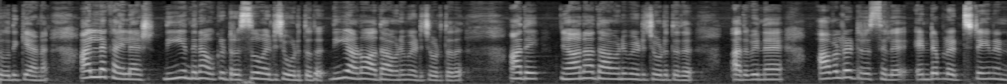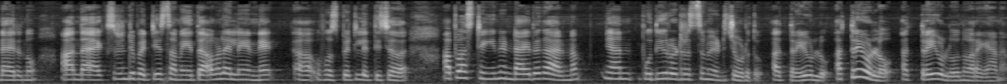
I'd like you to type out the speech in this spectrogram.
ചോദിക്കുകയാണ് അല്ല കൈലാഷ് നീ എന്തിനാ അവൾക്ക് ഡ്രസ്സ് മേടിച്ചു കൊടുത്തത്? നീയാണോ ആ ധാവണി മേടിച്ചു കൊടുത്തത്? അതെ ഞാൻ ആ ധാവണി മേടിച്ചു കൊടുത്തത്. അത് പിന്നെ അവളുടെ ഡ്രസ്സിൽ എന്റെ ബ്ലഡ് സ്റ്റെയിൻ ഉണ്ടായിരുന്നു. അന്ന് ആക്സിഡന്റ് പറ്റിയ സമയത്ത് അവളല്ലേ എന്നെ ഹോസ്പിറ്റലിൽ എത്തിച്ചത്. അപ്പോൾ ആ സ്റ്റെയിൻ ഉണ്ടായത് കാരണം ഞാൻ പുതിയൊരു ഡ്രസ്സ് മേടിച്ചു കൊടുത്തു. അത്രയേ ഉള്ളൂ. അത്രയേ ഉള്ളൂ. അത്രയേ ഉള്ളൂ എന്ന് പറയാണ്.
